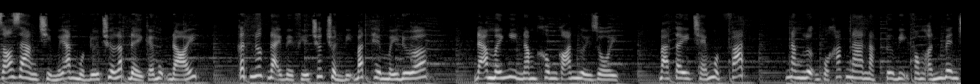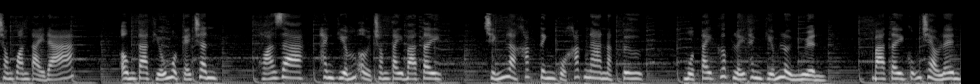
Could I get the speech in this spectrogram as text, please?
Rõ ràng chỉ mới ăn một đứa chưa lấp đầy cái bụng đói, cất nước đại về phía trước chuẩn bị bắt thêm mấy đứa. Đã mấy nghìn năm không có ăn người rồi. Ba tay chém một phát, năng lượng của Khắc Na Nặc Tư bị phong ấn bên trong quan tài đá. Ông ta thiếu một cái chân, hóa ra thanh kiếm ở trong tay ba tây chính là khắc tinh của Khắc Na Nặc Tư. Một tay cướp lấy thanh kiếm lời nguyền, ba tây cũng trèo lên.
